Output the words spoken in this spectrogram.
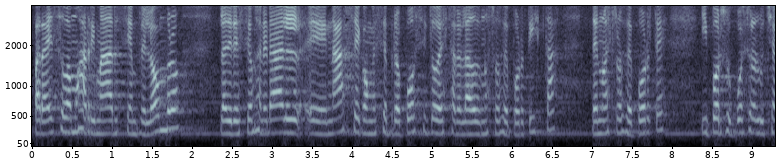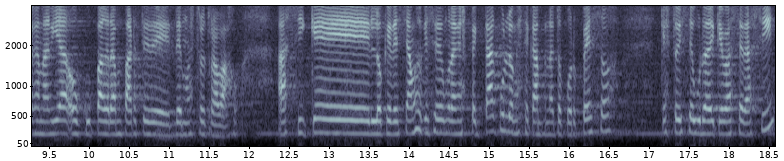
Para eso vamos a arrimar siempre el hombro. La Dirección General eh, nace con ese propósito de estar al lado de nuestros deportistas, de nuestros deportes y por supuesto la lucha canaria ocupa gran parte de, nuestro trabajo. Así que lo que deseamos es que sea un gran espectáculo en este campeonato por pesos, que estoy segura de que va a ser así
